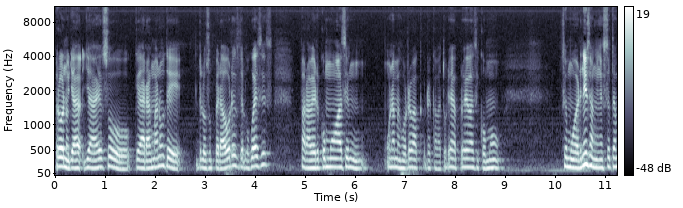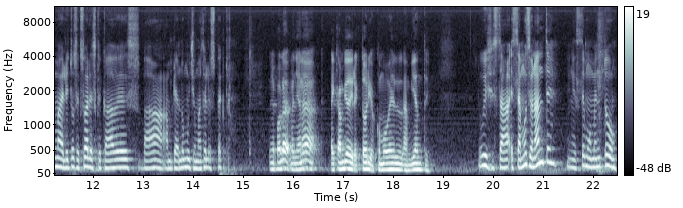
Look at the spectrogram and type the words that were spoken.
Pero bueno, ya, ya eso quedará en manos de, de los operadores, de los jueces, para ver cómo hacen una mejor recabatoria de pruebas y cómo se modernizan en este tema de delitos sexuales que cada vez va ampliando mucho más el espectro. Doña Paula, mañana hay cambio de directorio. ¿Cómo ve el ambiente? Uy, está, está emocionante. En este momento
